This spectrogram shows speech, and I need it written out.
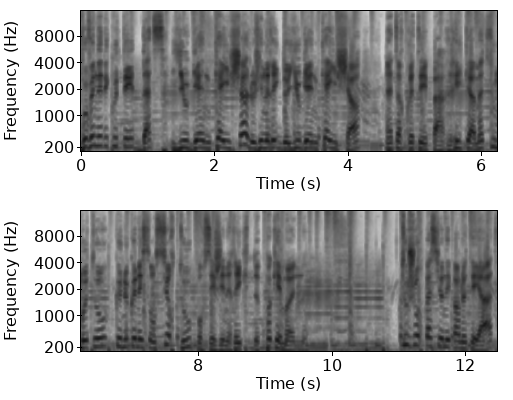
Vous venez d'écouter That's Yugen Kaisha, le générique de Yugen Kaisha, interprété par Rika Matsumoto, que nous connaissons surtout pour ses génériques de Pokémon. Toujours passionné par le théâtre,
